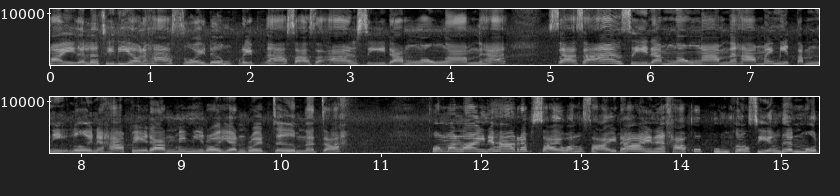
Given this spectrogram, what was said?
หม่ๆกันเลยทีเดียวนะคะ สวยเดิมกริปนะคะ สาสะอ้านสีดำเงางามนะคะสาสะอ้านสีดำเงางามนะคะ ไม่มีตำหนิเลยนะคะ เพดานไม่มีรอยยันรอยเจิมนะจ๊ะ พวงมาลัยนะคะ รับสายวางสายได้นะคะ ควบคุมเครื่องเสียงเลื่อนโหมด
